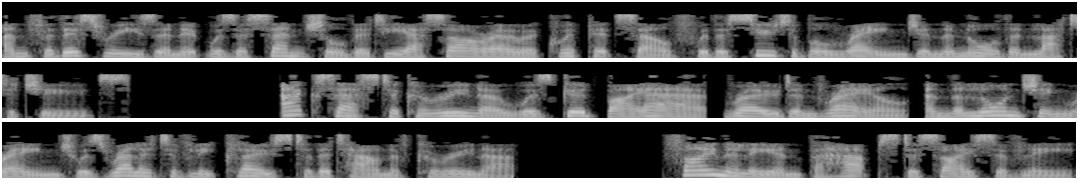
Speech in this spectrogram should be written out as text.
and for this reason it was essential that ESRO equip itself with a suitable range in the northern latitudes. Access to Kiruna was good by air, road and rail, and the launching range was relatively close to the town of Kiruna. Finally and perhaps decisively,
